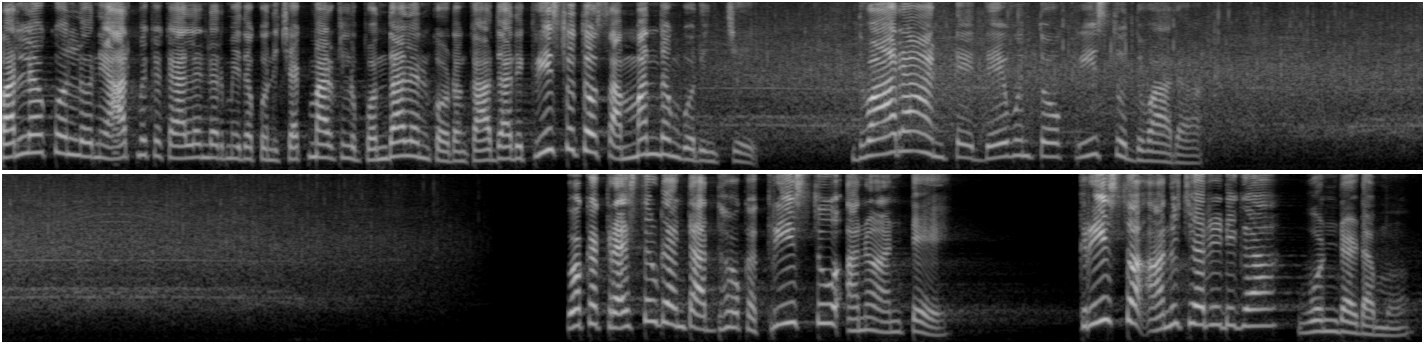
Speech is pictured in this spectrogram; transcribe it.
పరలోకంలోని ఆత్మిక క్యాలెండర్ మీద కొన్ని చెక్ మార్కులు పొందాలనుకోవడం కాదు. అది క్రీస్తుతో సంబంధం గురించి. ద్వారా అంటే దేవునితో క్రీస్తు ద్వారా. ఒక క్రైస్తవుడు అంటే అర్థం ఒక క్రీస్తు అను అంటే క్రీస్తు అనుచరుడిగా ఉండడము.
